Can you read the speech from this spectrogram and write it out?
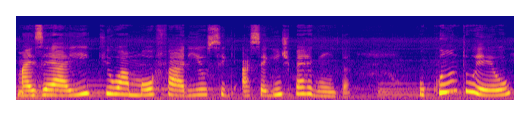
Mas é aí que o amor faria a seguinte pergunta: O quanto eu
